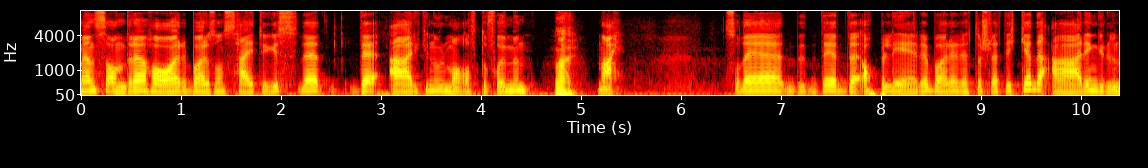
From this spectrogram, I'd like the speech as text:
Mens andre har bare sånn seig tyggis. Det, det er ikke normalt å få i munnen. Nei. Nei. Så det, det, det appellerer bare rett og slett ikke. Det er en grunn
